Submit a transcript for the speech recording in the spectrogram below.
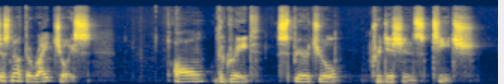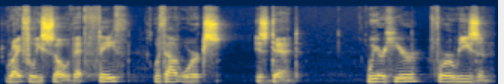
just not the right choice. All the great spiritual traditions teach, rightfully so, that faith without works is dead. We are here for a reason.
